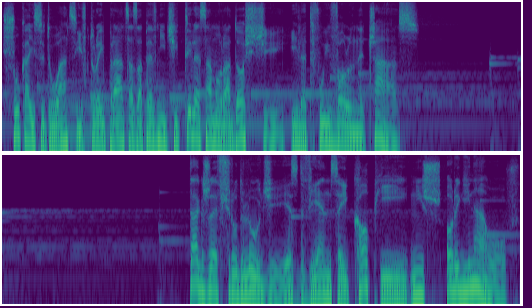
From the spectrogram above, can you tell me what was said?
Szukaj sytuacji, w której praca zapewni ci tyle samo radości, ile Twój wolny czas. Także wśród ludzi jest więcej kopii niż oryginałów.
